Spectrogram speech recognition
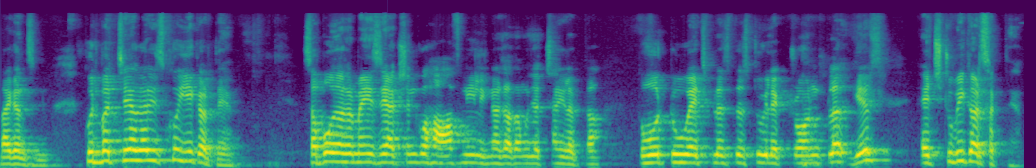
by concentration कुछ बच्चे अगर इसको ये करते हैं सपोज़ अगर मैं इस रिएक्शन को हाफ़ नहीं लिखना चाहता, मुझे अच्छा नहीं लगता तो वो two H plus plus two electron plus gives H two भी कर सकते हैं।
